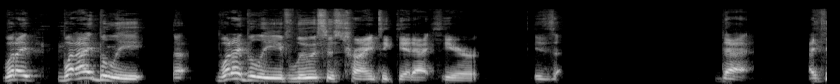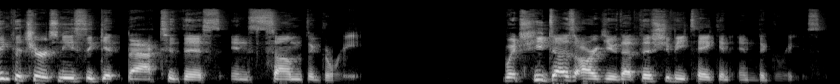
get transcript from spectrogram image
What I what I believe uh, what I believe Lewis is trying to get at here is that I think the church needs to get back to this in some degree which he does argue that this should be taken in degrees.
